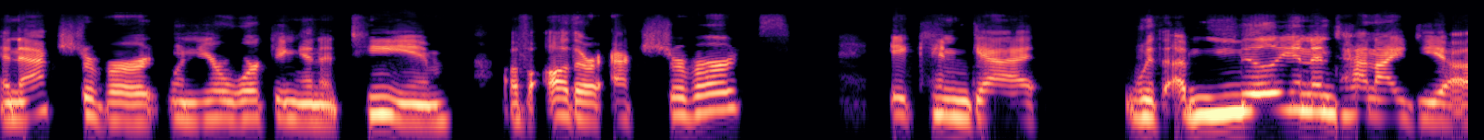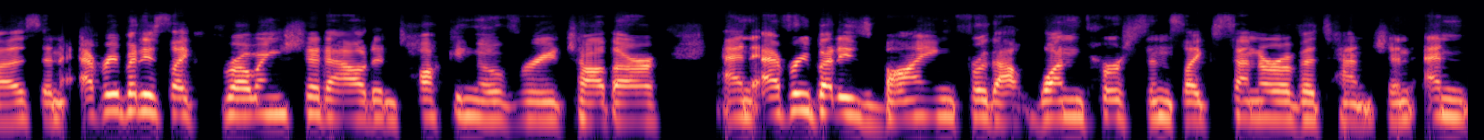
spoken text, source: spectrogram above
An extrovert, when you're working in a team of other extroverts, it can get with a million and 10 ideas and everybody's like throwing shit out and talking over each other and everybody's vying for that one person's like center of attention and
